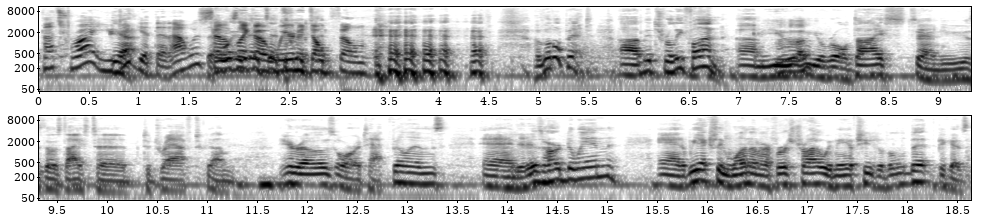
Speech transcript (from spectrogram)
That's right. You Yeah. did get that. How was that? sounds like it's- a it's- weird it's- adult film. A little bit. Um, it's really fun. Um, you uh, you roll dice and you use those dice to to draft um, heroes or attack villains, and it is hard to win. And we actually won on our first try. We may have cheated a little bit because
